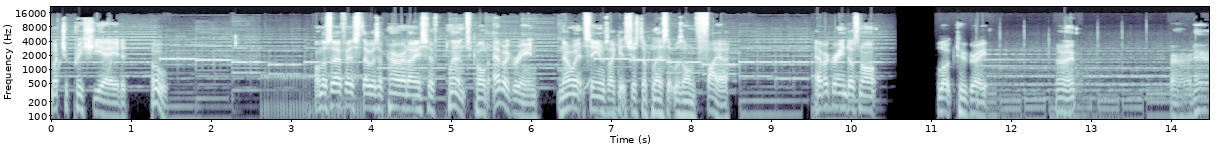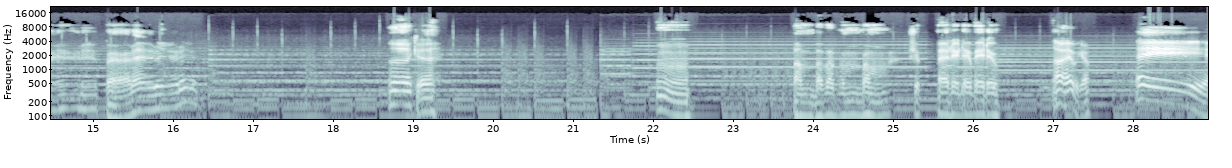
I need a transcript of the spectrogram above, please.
Much appreciated. Oh. On the surface there was a paradise of plants called Evergreen. Now it seems like it's just a place that was on fire. Evergreen does not look too great. Alright. Okay. Hmm. Bum bum bum bum bum. Doo doo. Oh, here we go. Hey!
